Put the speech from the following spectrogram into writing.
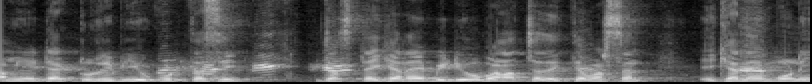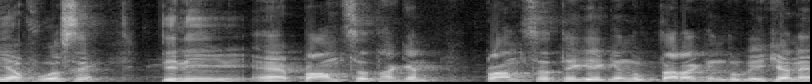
আমি এটা একটু রিভিউ করতেছি। জাস্ট এখানে ভিডিও বানাচ্ছে, দেখতে পাচ্ছেন এখানে মনি আফু আছে, তিনি ফ্রান্সে থাকেন। ফ্রান্সে থেকে কিন্তু, তারা কিন্তু এখানে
